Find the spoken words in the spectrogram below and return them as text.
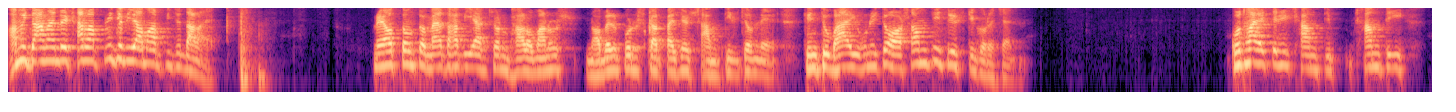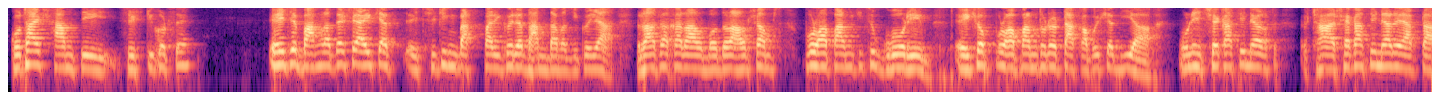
আমি দাঁড়াইলে সারা পৃথিবী আমার পিছে দাঁড়ায়। উনি অত্যন্ত মেধাবী একজন ভালো মানুষ, নোবেল পুরস্কার পাইছে শান্তির জন্য। কিন্তু ভাই, উনি তো অশান্তি সৃষ্টি করেছেন। কোথায় তিনি শান্তি শান্তি, কোথায় শান্তি সৃষ্টি করছে? এই যে বাংলাদেশে আইসা সিটিং বাটপারি কইরা, ধান্দাবাজি কইরা, রাজাকার আল বদর, আল শামস, পোলাপান কিছু গরিব, এইসব পোলাপান করে টাকা পয়সা দিয়া উনি শেখ হাসিনার শেখ হাসিনারে একটা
